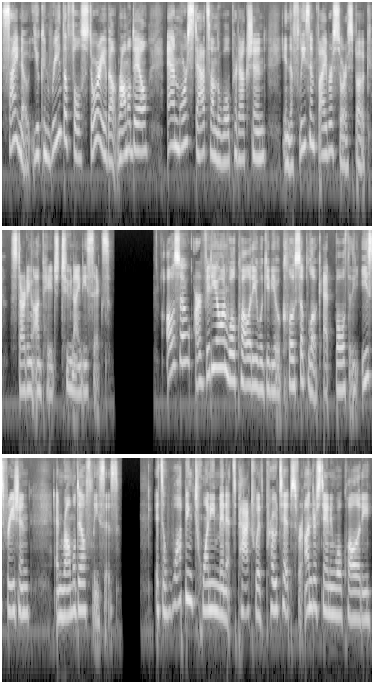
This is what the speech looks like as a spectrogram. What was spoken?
Side note, you can read the full story about Romeldale and more stats on the wool production in the Fleece and Fiber Sourcebook, starting on page 296. Also, our video on wool quality will give you a close up look at both the East Friesian and Romeldale fleeces. It's a whopping 20 minutes packed with pro tips for understanding wool quality,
